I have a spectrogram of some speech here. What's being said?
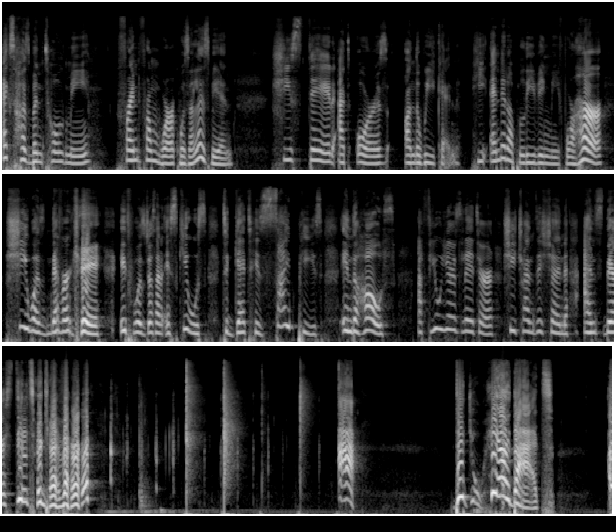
Ex husband told me friend from work was a lesbian. She stayed at ours on the weekend. He ended up leaving me for her. She was never gay. It was just an excuse to get his side piece in the house. A few years later, she transitioned and they're still together. ah! Did you hear that?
